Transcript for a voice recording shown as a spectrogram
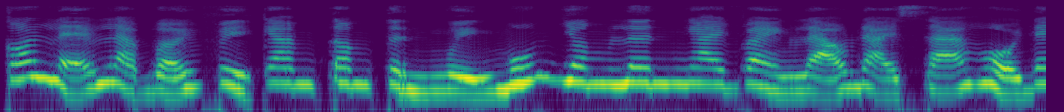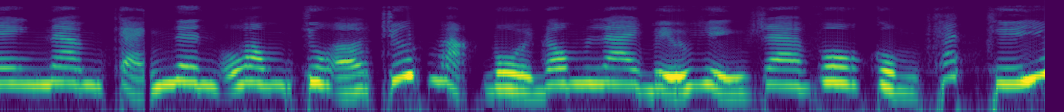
Có lẽ là bởi vì cam tâm tình nguyện muốn dâng lên ngai vàng lão đại xã hội đen Nam Cảng nên ông chu ở trước mặt Bùi Đông Lai biểu hiện ra vô cùng khách khí.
